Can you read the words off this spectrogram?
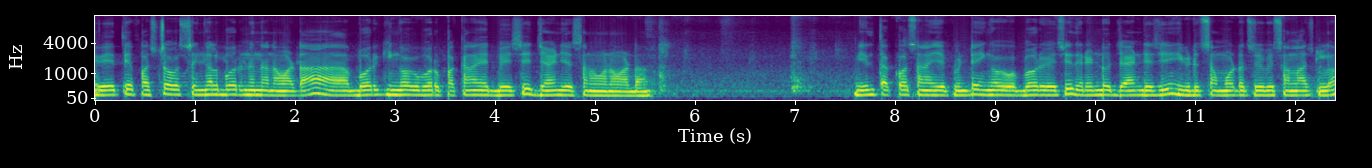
ఇదైతే ఫస్ట్ ఒక సింగిల్ బోర్ ఉందన్నమాట బోర్కి ఇంకొక బోర్ పక్కన వేసి జాయిన్ చేస్తున్నాం అనమాట నీళ్ళు తక్కువ వస్తాయని చెప్పింటే ఇంకొక బోర్ వేసి రెండు జాయిన్ చేసి ఇడుస్తాం మోటార్ చూపిస్తాం లాస్ట్లో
